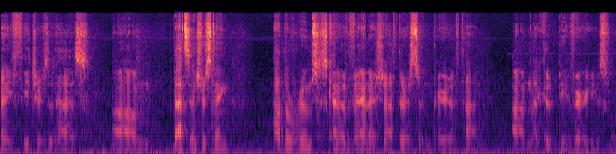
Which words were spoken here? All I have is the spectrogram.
many features it has. Um, that's interesting. How the rooms just kind of vanish after a certain period of time. Um, that could be very useful.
